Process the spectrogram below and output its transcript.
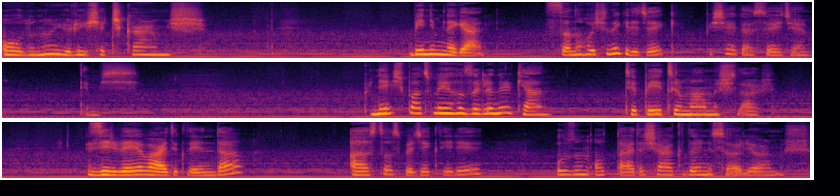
oğlunu yürüyüşe çıkarmış. Benimle gel. Sana hoşuna gidecek bir şey göstereceğim demiş. Güneş batmaya hazırlanırken tepeye tırmanmışlar. Zirveye vardıklarında Ağustos böcekleri uzun otlarda şarkılarını söylüyormuş.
